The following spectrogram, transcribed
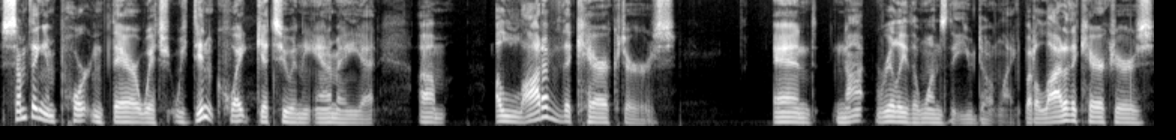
something important there which we didn't quite get to in the anime yet. Um, a lot of the characters, and not really the ones that you don't like, but a lot of the characters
